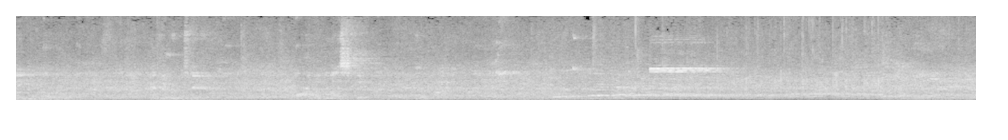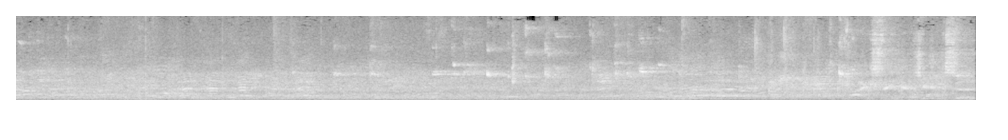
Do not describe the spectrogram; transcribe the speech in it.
Miller. And number 10, Marlon Leston. Isaiah Jackson.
